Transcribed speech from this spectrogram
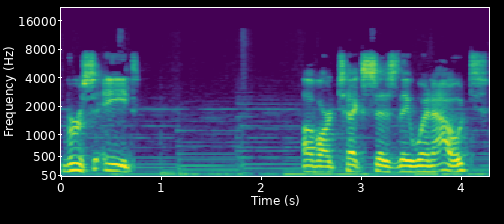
Verse 8 of our text says, They went out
